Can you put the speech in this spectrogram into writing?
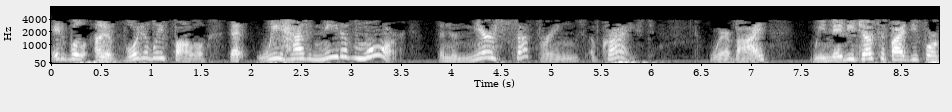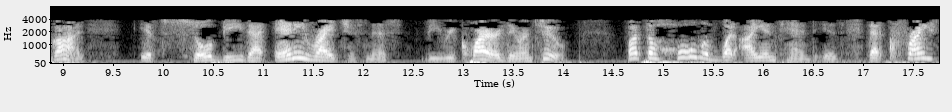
it will unavoidably follow that we have need of more than the mere sufferings of Christ, whereby we may be justified before God, if so be that any righteousness be required thereunto. But the whole of what I intend is that Christ's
